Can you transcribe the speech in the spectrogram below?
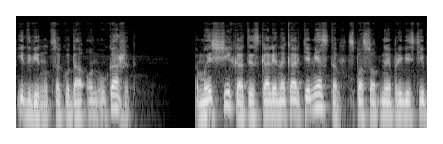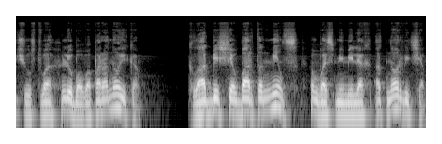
и двинуться, куда он укажет. Мы с Чика отыскали на карте место, способное привести в чувство любого параноика. Кладбище в Бартон-Миллс в восьми милях от Норвича.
